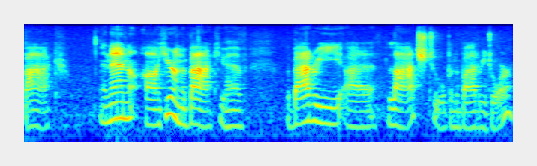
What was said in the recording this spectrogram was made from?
back. And then uh, here on the back you have the battery uh, latch to open the battery door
